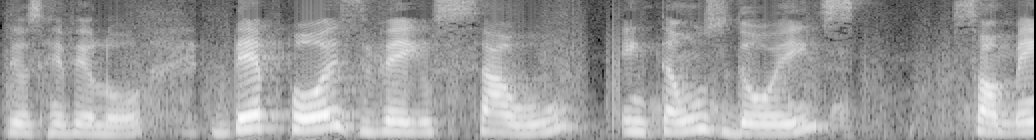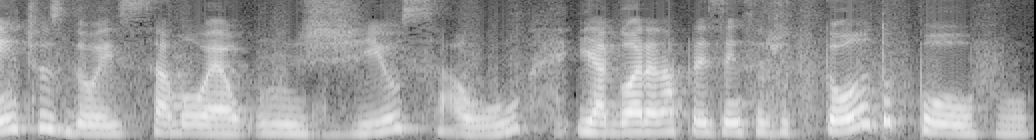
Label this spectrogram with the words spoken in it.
Deus revelou. Depois veio Saul, então os dois, somente os dois, Samuel ungiu Saul e agora na presença de todo o povo,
